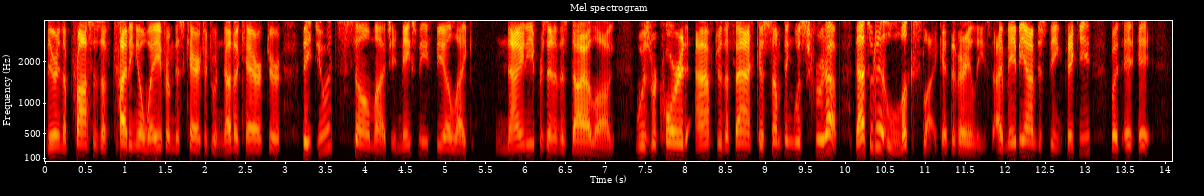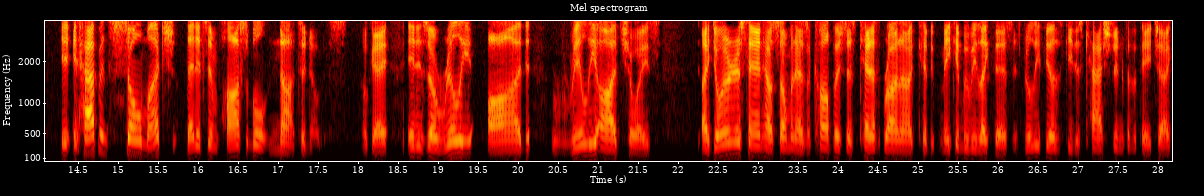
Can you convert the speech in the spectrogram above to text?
they're in the process of cutting away from this character to another character. They do it so much, it makes me feel like 90% of this dialogue was recorded after the fact because something was screwed up. That's what it looks like, at the very least. I, maybe I'm just being picky, but it, it, it, it happens so much that it's impossible not to notice. Okay? It is a really odd, really odd choice. I don't understand how someone as accomplished as Kenneth Branagh could make a movie like this. It really feels like he just cashed in for the paycheck.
